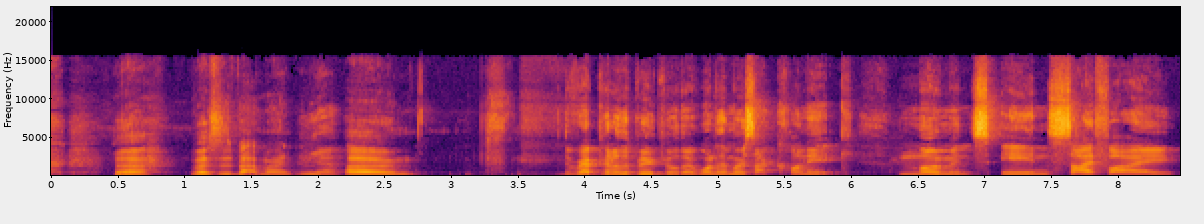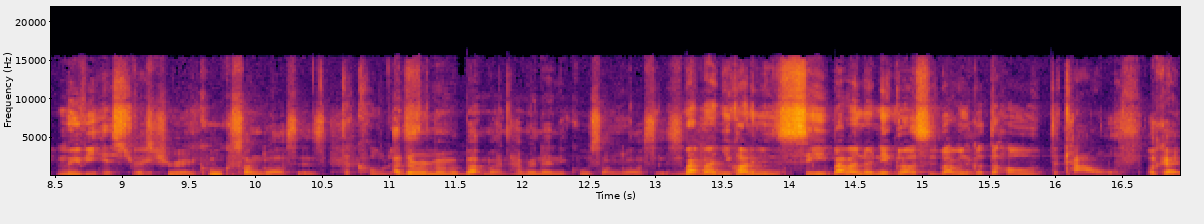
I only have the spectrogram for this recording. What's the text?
Uh, versus Batman. Yeah. Um, The red pill or the blue pill, though, one of the most iconic moments in sci-fi movie history. that's true. And cool sunglasses. The coolest. I don't remember Batman having any cool sunglasses. Batman, you can't even see. Batman don't need glasses. Batman's got the whole the cowl. Okay,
